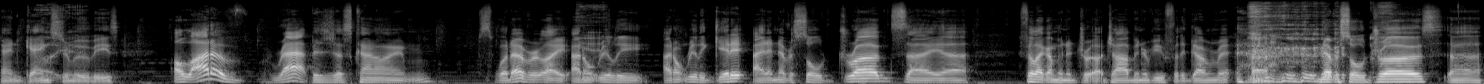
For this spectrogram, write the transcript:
and gangster movies, a lot of rap is just kind of like mm, whatever. Like I don't really I don't really get it. I never sold drugs. I uh feel like I'm in a dr- job interview for the government. Uh, never sold drugs. Uh,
